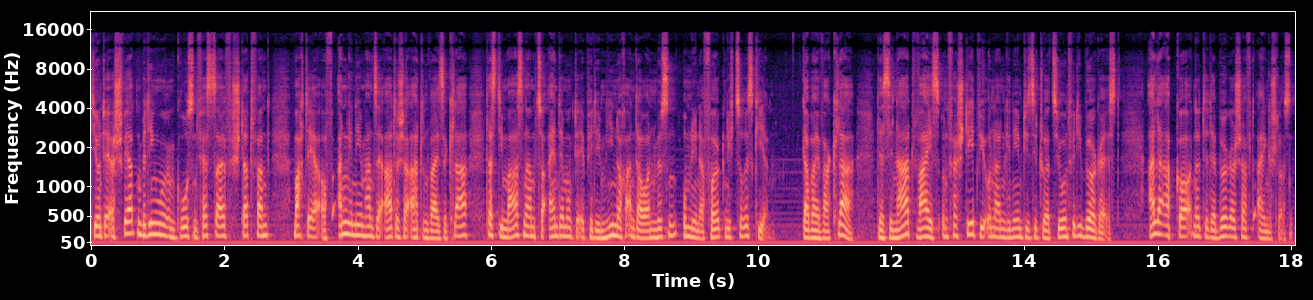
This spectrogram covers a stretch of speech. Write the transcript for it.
die unter erschwerten Bedingungen im großen Festsaal stattfand, machte er auf angenehm hanseatische Art und Weise klar, dass die Maßnahmen zur Eindämmung der Epidemie noch andauern müssen, um den Erfolg nicht zu riskieren. Dabei war klar, der Senat weiß und versteht, wie unangenehm die Situation für die Bürger ist. Alle Abgeordnete der Bürgerschaft eingeschlossen.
